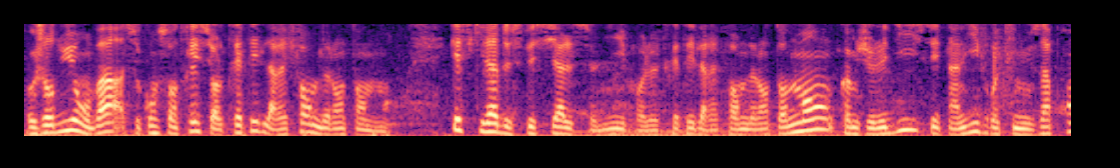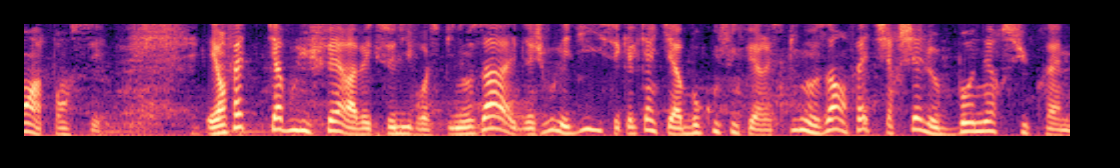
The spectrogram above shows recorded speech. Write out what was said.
Aujourd'hui, on va se concentrer sur le traité de la réforme de l'entendement. Qu'est-ce qu'il a de spécial ce livre, le traité de la réforme de l'entendement? Comme je l'ai dit, c'est un livre qui nous apprend à penser. Et en fait, qu'a voulu faire avec ce livre Spinoza? Eh bien, je vous l'ai dit, c'est quelqu'un qui a beaucoup souffert. Et Spinoza, en fait, cherchait le bonheur suprême.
